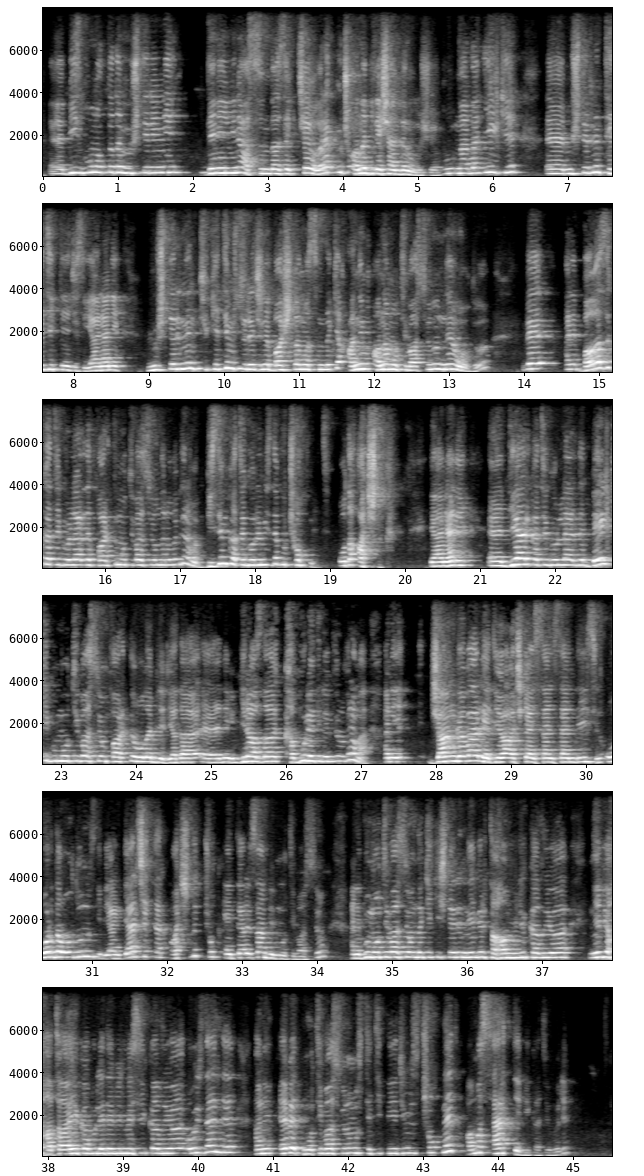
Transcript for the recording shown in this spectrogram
Ee, biz bu noktada müşterinin deneyimini aslında şey olarak üç ana bileşenden oluşuyor. Bunlardan ilki e, müşterinin tetikleyicisi. Yani hani müşterinin tüketim sürecine başlamasındaki anim, ana motivasyonun ne olduğu ve hani bazı kategorilerde farklı motivasyonlar olabilir ama bizim kategorimizde bu çok net. O da açlık. Yani hani e, diğer kategorilerde belki bu motivasyon farklı olabilir ya da e, ne bileyim, biraz daha kabul edilebilir olur ama hani Canga var ya diyor açken sen sen değilsin. Orada olduğunuz gibi yani gerçekten açlık çok enteresan bir motivasyon. Hani bu motivasyondaki kişilerin ne bir tahammülü kalıyor, ne bir hatayı kabul edebilmesi kalıyor. O yüzden de hani evet motivasyonumuz, tetikleyicimiz çok net ama sert de bir kategori.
